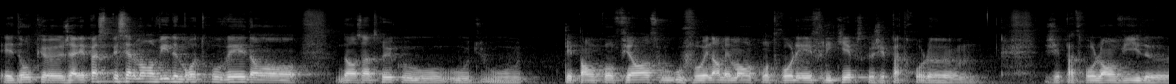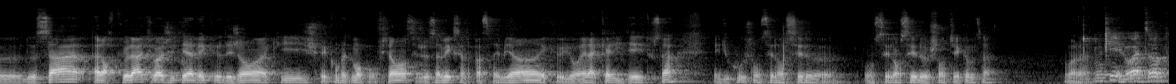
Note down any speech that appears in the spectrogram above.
Et donc, euh, j'avais pas spécialement envie de me retrouver dans, dans un truc où, où, où pas en confiance ou il faut énormément contrôler et fliquer parce que j'ai pas trop le j'ai pas trop l'envie de, de, ça alors que là tu vois j'étais avec des gens à qui je fais complètement confiance et je savais que ça se passerait bien et qu'il y aurait la qualité et tout ça et du coup on s'est lancé le on s'est lancé le chantier comme ça voilà. Ok, ouais, top.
